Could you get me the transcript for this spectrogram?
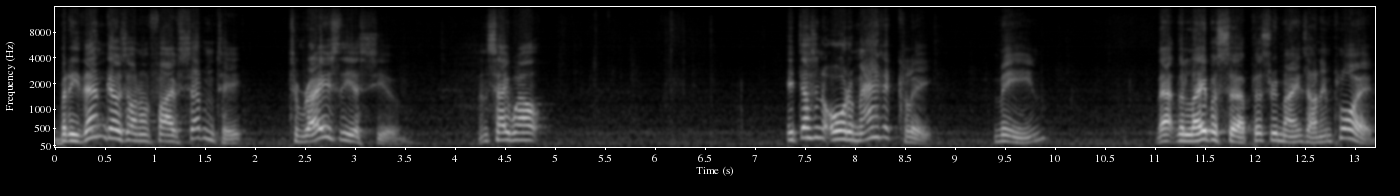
But he then goes on on 570 to raise the issue and say, well, it doesn't automatically mean that the labour surplus remains unemployed.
